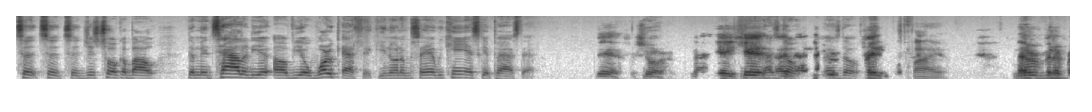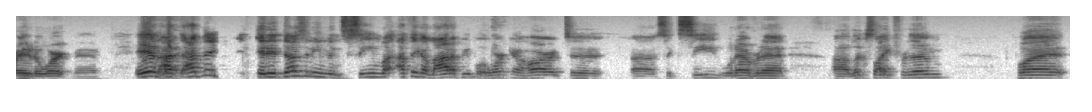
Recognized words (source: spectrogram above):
to, to, to just talk about the mentality of your work ethic. You know what I'm saying? We can't skip past that. Yeah, for sure. Yeah, you can't. That's dope. I, I never That's dope. Afraid of, Fire. Never been afraid of the work, man. And right. I, I, think it, it doesn't even seem like I think a lot of people are working hard to uh, succeed, whatever that uh, looks like for them. But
